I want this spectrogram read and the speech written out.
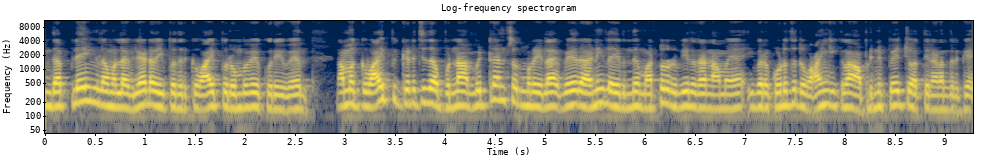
இந்த பிளேயிங் லெவலில் விளையாட வைப்பதற்கு வாய்ப்பு ரொம்பவே குறைவு நமக்கு வாய்ப்பு கிடைச்சிது அப்படின்னா மிட் ட்ரான்ஸ்ஃபர் முறையில் வேறு அணியில் இருந்து மற்றொரு வீரரை நாம் இவரை கொடுத்துட்டு வாங்கிக்கலாம் அப்படின்னு பேச்சுவார்த்தை நடந்திருக்கு.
